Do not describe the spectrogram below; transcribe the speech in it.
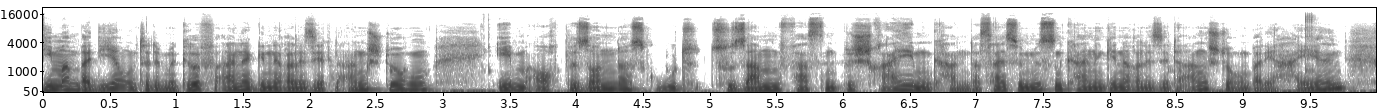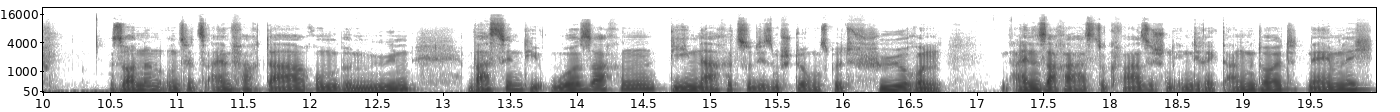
die man bei dir unter dem Begriff einer generalisierten Angststörung eben auch besonders gut zusammenfassend beschreiben kann. Das heißt, wir müssen keine generalisierte Angststörung bei dir heilen, sondern uns jetzt einfach darum bemühen, was sind die Ursachen, die nachher zu diesem Störungsbild führen. Eine Sache hast du quasi schon indirekt angedeutet, nämlich,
